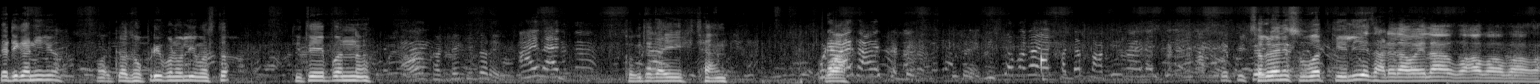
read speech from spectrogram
त्या ठिकाणी झोपडी बनवली मस्त. तिथे पण आहेत. कविताताई छान. वा. सगळ्यांनी सुरुवात केली आहे झाडं लावायला. वा वा वा वा.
